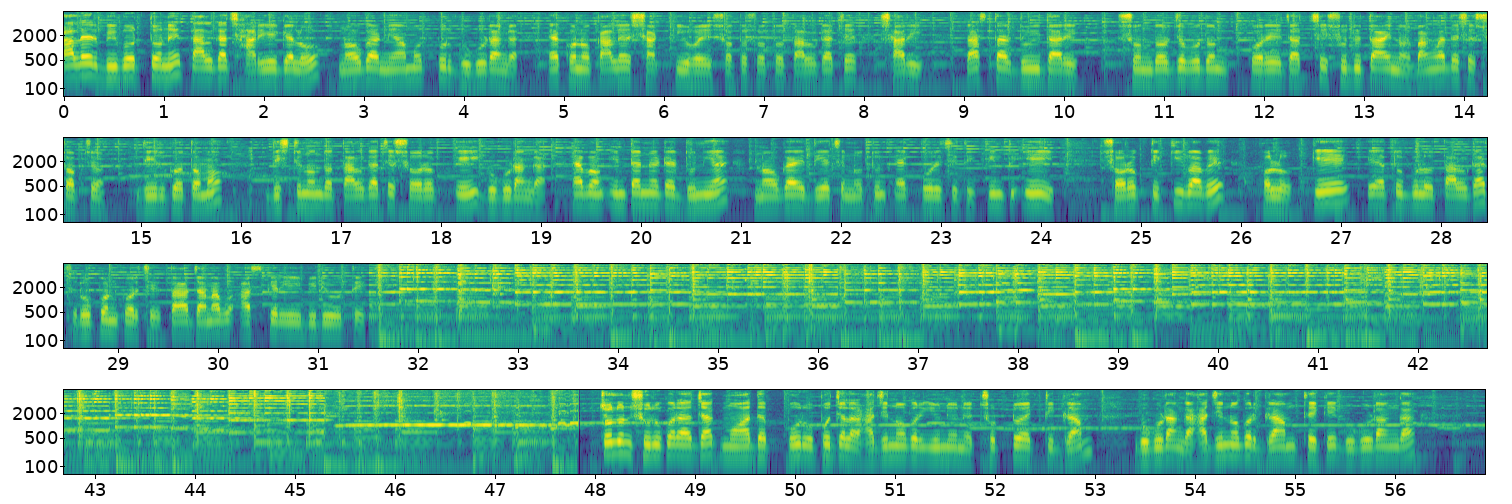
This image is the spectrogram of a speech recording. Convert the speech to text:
কালের বিবর্তনে তালগাছ হারিয়ে গেল নওগাঁর নিয়ামতপুর ঘুঘুডাঙ্গা। এখনও কালের সাক্ষী হয়ে শত শত তালগাছের সারি। রাস্তার দুই ধারে সৌন্দর্যবোধন করে যাচ্ছে শুধু তাই নয়, বাংলাদেশের সবচেয়ে দীর্ঘতম দৃষ্টিনন্দন তালগাছের সড়ক এই ঘুঘুডাঙ্গা এবং ইন্টারনেটের দুনিয়ায় নওগাঁয় দিয়েছে নতুন এক পরিচিতি। কিন্তু এই সড়কটি কীভাবে হলো, কে এতগুলো তাল গাছ রোপণ করছে তা জানাব আজকের এই ভিডিওতে। চলুন শুরু করা যাক মহাদেবপুর উপজেলার হাজিনগর ইউনিয়নের ছোট্ট একটি গ্রাম। গুগুডাঙ্গা। হাজিনগর গ্রাম থেকে গুগুডাঙ্গা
